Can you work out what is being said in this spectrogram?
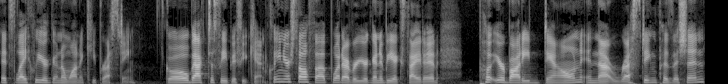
it's likely you're going to want to keep resting. Go back to sleep if you can. Clean yourself up, whatever. You're going to be excited. Put your body down in that resting position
